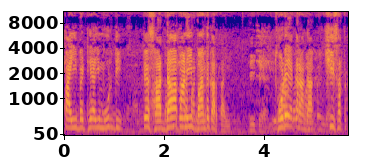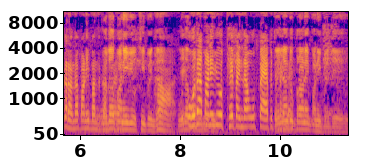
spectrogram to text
ਪਾਈ ਬੈਠੇ ਆ ਜੀ ਮੂਰਦੀ ਤੇ ਸਾਡਾ ਪਾਣੀ ਬੰਦ ਕਰਤਾ ਜੀ। ਠੀਕ ਹੈ ਥੋੜੇ ਘਰਾਂ ਦਾ 6-7 ਘਰਾਂ ਦਾ ਪਾਣੀ ਬੰਦ ਕਰਤਾ ਉਹਦਾ ਜੀ। ਪਾਣੀ ਵੀ ਉੱਥੇ ਹੀ ਪੈਂਦਾ। ਹਾਂ ਉਹਦਾ ਪਾਣੀ ਵੀ ਉੱਥੇ ਪੈਂਦਾ ਉਹ ਪੈਪ ਚ ਪਹਿਲਾਂ ਪੈਂਦਾ ਤੋਂ ਜੀ। ਪੁਰਾਣੇ ਪਾਣੀ ਪੈਂਦੇ ਆ ਇਹ।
